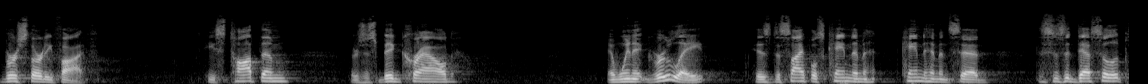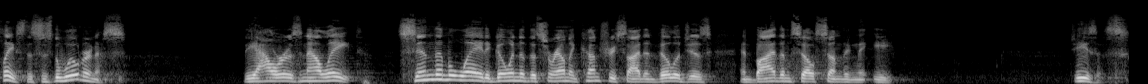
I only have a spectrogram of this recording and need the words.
Verse 35. He's taught them. There's this big crowd. And when it grew late, his disciples came to him, came to him and said, this is a desolate place. This is the wilderness. The hour is now late. Send them away to go into the surrounding countryside and villages and buy themselves something to eat. Jesus,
